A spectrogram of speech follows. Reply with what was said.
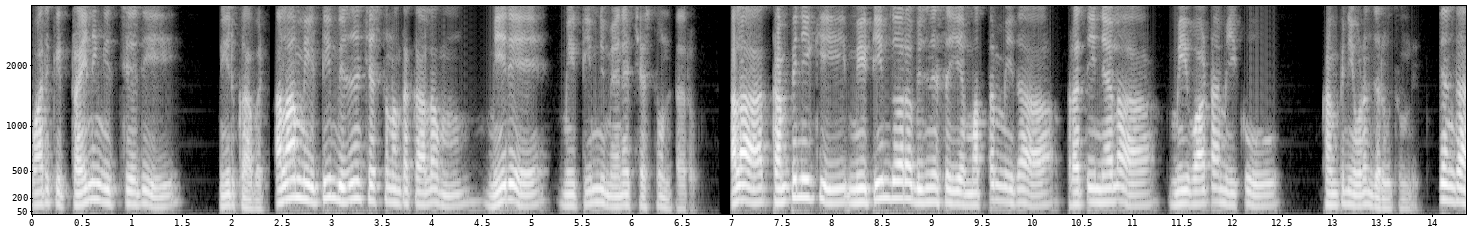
వారికి ట్రైనింగ్ ఇచ్చేది మీరు కాబట్టి. అలా మీ టీం బిజినెస్ చేస్తున్నంత కాలం మీరే మీ టీంని మేనేజ్ చేస్తూ ఉంటారు. అలా కంపెనీకి మీ టీం ద్వారా బిజినెస్ అయ్యే మొత్తం మీద ప్రతి నెల మీ వాటా మీకు కంపెనీ ఇవ్వడం జరుగుతుంది. విధంగా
